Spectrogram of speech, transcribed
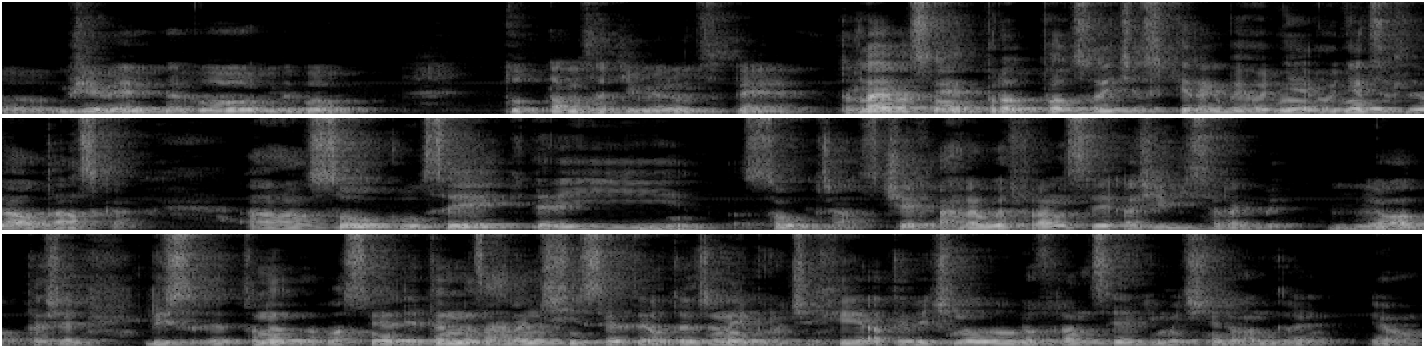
uh, uživit, nebo, nebo to tam zatím jenom spěje? Tohle je vlastně pro, pro celý český rugby hodně, hodně citlivá otázka. A jsou kluci, kteří jsou třeba z Čech a hrajou ve Francii a živí se rugby. Mm-hmm. Jo? Takže když to vlastně i ten zahraniční svět je otevřený pro Čechy a ty většinou jdou do Francie, výjimečně do Anglie. Jo?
